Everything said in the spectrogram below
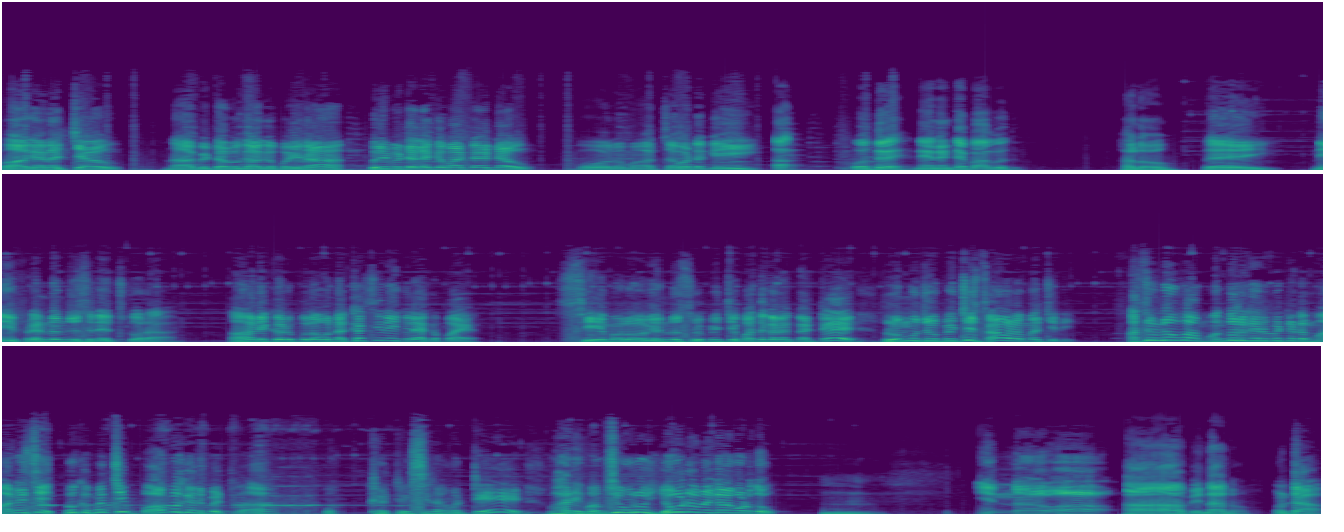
బాగా నచ్చావు. నా బిడ్డవు కాకపోయినా పులి బిడ్డ లెక్క మాట్లాడినావు. ఓను మా చవటకి. ఆ, వద్దులే నేనంటే బాగోదు. హలో? రేయ్ నీ ఫ్రెండ్ను చూసి నేర్చుకోరా. ఆని కడుపులో ఉన్న కసి నీకు లేకపోయా? సీమలో వెన్ను చూపించి బతకడం కంటే రొమ్ము చూపించి చావడం మంచిది. అసలు నువ్వు ఆ మందులు కనిపెట్టడం మానేసి ఒక మంచి బాంబు కనిపెట్టరా? ఒక్కటేసినావంటే వారి వంశంలో ఎవడో మిగలకూడదు. ఆ, విన్నాను. ఉంటా.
